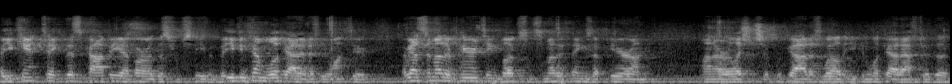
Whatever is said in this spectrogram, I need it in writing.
Uh, you can't take this copy. I borrowed this from Stephen, but you can come look at it if you want to. I've got some other parenting books and some other things up here on, on our relationship with God as well that you can look at after the,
